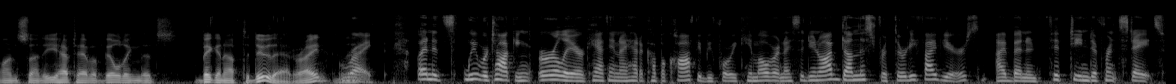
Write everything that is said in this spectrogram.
on Sunday, you have to have a building that's big enough to do that, right? Right. And it's we were talking earlier, Kathy and I had a cup of coffee before we came over and I said, "You know, I've done this for 35 years. I've been in 15 different states.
